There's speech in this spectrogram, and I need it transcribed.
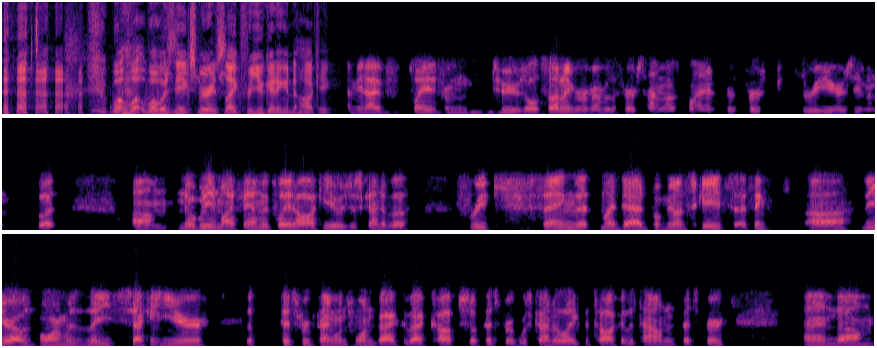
what, what what was the experience like for you getting into hockey? I mean, I've played from two years old, so I don't even remember the first time I was playing for the first three years even. But um, nobody in my family played hockey. It was just kind of a freak thing that my dad put me on skates. I think uh, the year I was born was the second year the Pittsburgh Penguins won back-to-back cups, so Pittsburgh was kind of like the talk of the town in Pittsburgh and um,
